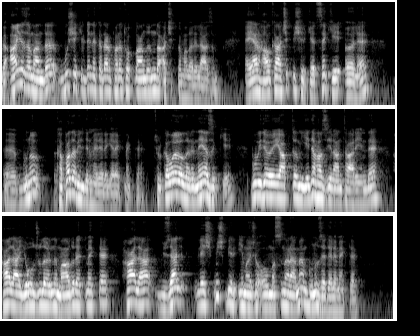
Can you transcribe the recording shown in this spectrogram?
ve aynı zamanda bu şekilde ne kadar para toplandığını da açıklamaları lazım. Eğer halka açık bir şirketse ki öyle e, bunu kapa da bildirmeleri gerekmekte. Türk Hava Yolları ne yazık ki bu videoyu yaptığım 7 Haziran tarihinde hala yolcularını mağdur etmekte, hala güzelleşmiş bir imajı olmasına rağmen bunu zedelemekte.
